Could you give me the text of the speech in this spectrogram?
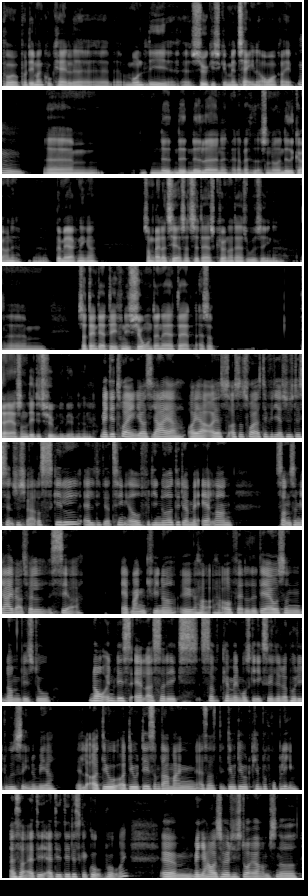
på, på det, man kunne kalde øh, mundtlige, øh, psykiske, mentale overgreb. Mm. Øhm, ned, ned, nedladende, eller hvad hedder sådan noget, nedgørende øh, bemærkninger, som relaterer sig til deres køn og deres udseende. Øhm, så den der definition, den er, der, altså, der er jeg sådan lidt i tvivl i virkeligheden. Men det tror jeg egentlig også, jeg er. Og, jeg, og, jeg, og så tror jeg også, det er, fordi jeg synes, det er sindssygt svært at skille alle de der ting ad. Fordi noget af det der med alderen, sådan som jeg i hvert fald ser, at mange kvinder øh, har, har opfattet det, det er jo sådan, når man, hvis du når en vis alder, så, det ikke, så kan man måske ikke sælge dig på dit udseende mere. Eller, og, det er jo, og det er jo det, som der er mange, altså det, det, er, jo, det er jo et kæmpe problem, altså at det, at det er det, det skal gå på. Ikke? Øhm, men jeg har også hørt historier om sådan noget,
